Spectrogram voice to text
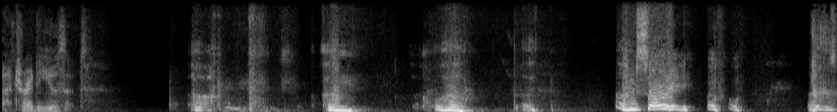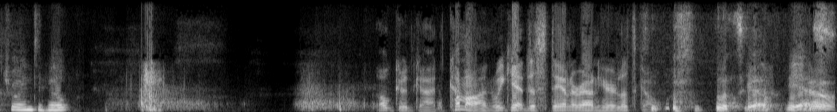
I try to use it. Oh, um, well, I'm sorry. I was trying to help. Oh, good God! Come on, we can't just stand around here. Let's go. Let's go. Yes. Oh,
